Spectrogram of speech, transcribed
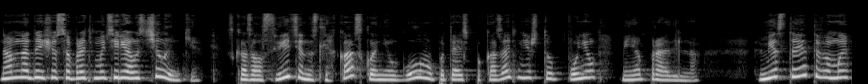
«Нам надо еще собрать материал из челынки», — сказал Светин и слегка склонил голову, пытаясь показать мне, что понял меня правильно. Вместо этого мы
